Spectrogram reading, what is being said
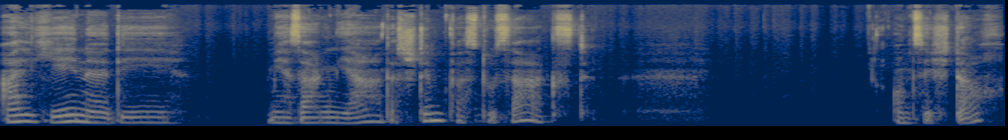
All jene, die mir sagen, ja, das stimmt, was du sagst, und sich doch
